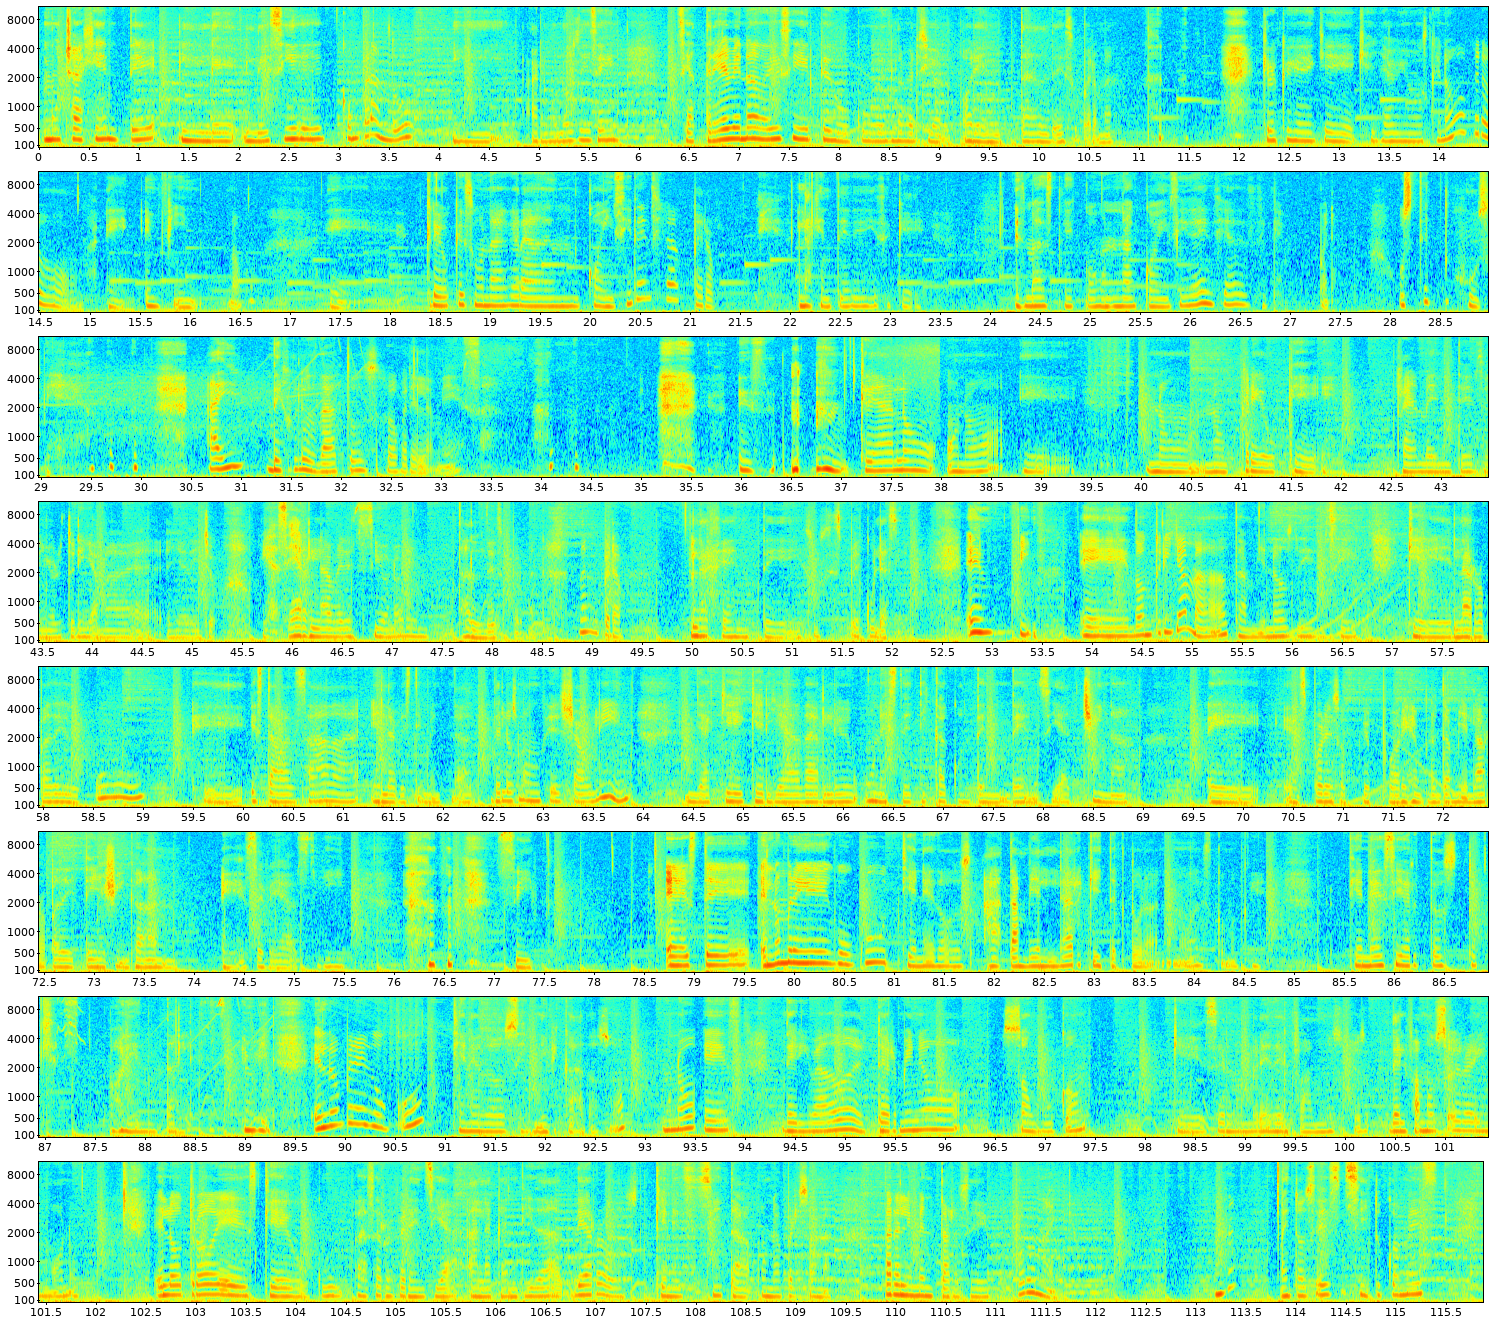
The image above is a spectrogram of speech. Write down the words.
mucha gente le, le sigue comprando y algunos dicen, se atreven a decir que Goku es la versión oriental de Superman. Creo que, que, ya vimos que no, pero eh, en fin, ¿no? Eh, creo que es una gran coincidencia, pero eh, la gente dice que es más que una coincidencia, así que, bueno, usted juzgue. Ahí dejo los datos sobre la mesa. es, créalo o no, eh, no, no creo que realmente el señor Toriyama haya dicho voy a hacer la versión oriental de Superman. No, pero la gente y sus especulaciones. En fin, eh, Don Toriyama también nos dice que la ropa de Goku está basada en la vestimenta de los monjes Shaolin, ya que quería darle una estética con tendencia china. Eh, es por eso que, por ejemplo, también la ropa de Ten Shinhan eh, se ve así. sí. Este, el nombre Goku tiene dos. Ah, también la arquitectura, ¿no? Es como que tiene ciertos toques orientales. En fin, el nombre Goku tiene dos significados, ¿no? Uno es derivado del término Son Wukong, que es el nombre del famoso, del famoso rey mono. El otro es que Goku hace referencia a la cantidad de arroz que necesita una persona para alimentarse por un año. Entonces, si tú comes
